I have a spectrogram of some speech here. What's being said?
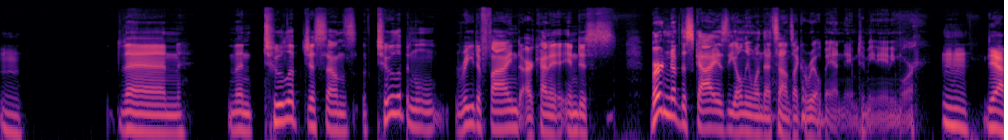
Mm. Then, then Tulip just sounds. Tulip and Redefined are kind of into. Burden of the Sky is the only one that sounds like a real band name to me anymore. Hmm Yeah,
